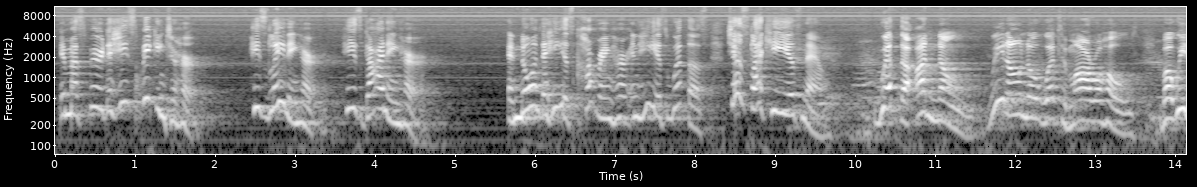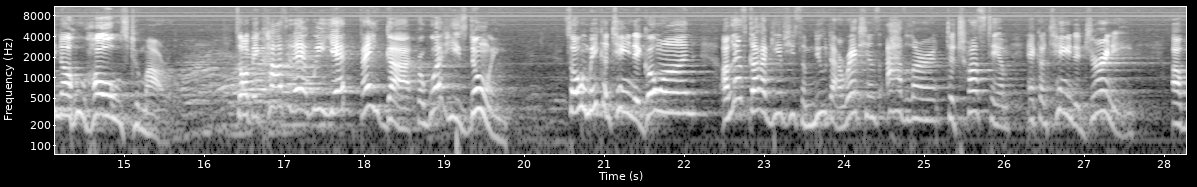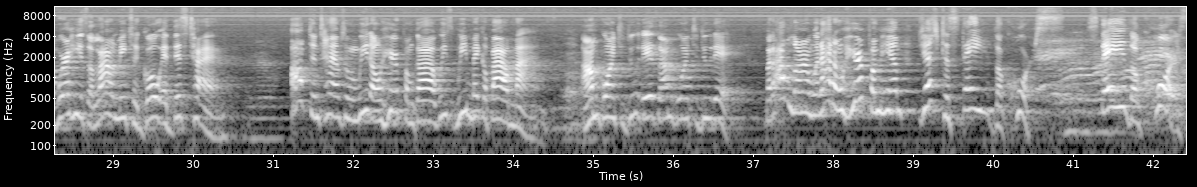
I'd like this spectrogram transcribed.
in my spirit that he's speaking to her. He's leading her. He's guiding her. And knowing that he is covering her and he is with us, just like he is now, with the unknown. We don't know what tomorrow holds, but we know who holds tomorrow. So because of that, we yet thank God for what he's doing. So when we continue to go on, unless God gives you some new directions, I've learned to trust him and continue the journey of where he's allowing me to go at this time. Oftentimes when we don't hear from God, we, we make up our minds. I'm going to do this, I'm going to do that. But I've learned when I don't hear from him, just to stay the course. Stay the course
